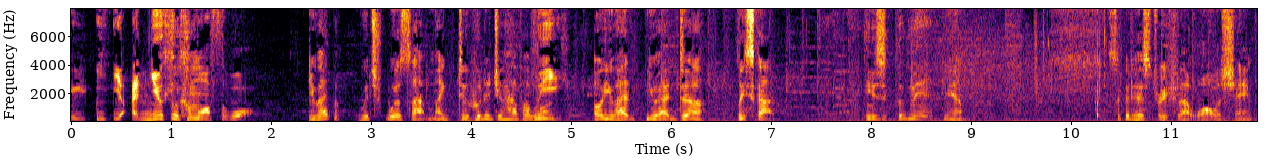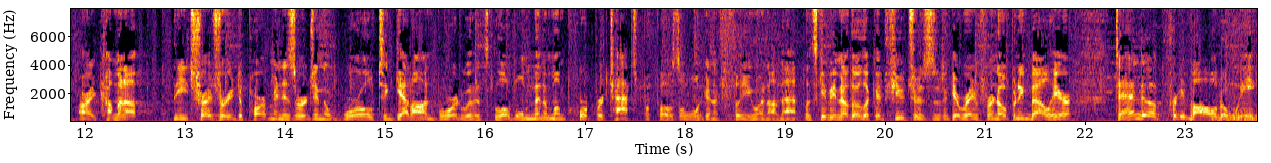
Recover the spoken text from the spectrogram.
you, you can come off the wall. You had which was that, Mike? Who did you have up? Lee. On? Oh, you had you had uh, Lee Scott. He's a good man. Yeah. It's a good history for that Wall of Shame. All right, coming up, the Treasury Department is urging the world to get on board with its global minimum corporate tax proposal. We're going to fill you in on that. Let's give you another look at futures as we get ready for an opening bell here to end a pretty volatile week.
